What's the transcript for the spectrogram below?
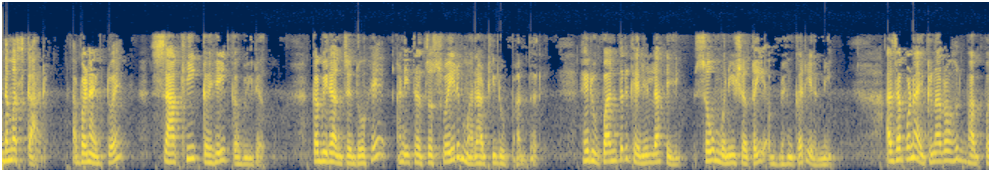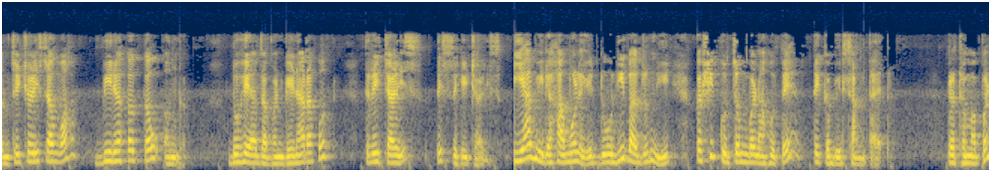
नमस्कार. आपण ऐकतोय साखी कहे कबीर. कबीरांचे दोहे आणि त्याचं स्वैर मराठी रूपांतर. हे रूपांतर केलेलं आहे सौ मनीषताई अभ्यंकर यांनी. आज आपण ऐकणार आहोत भाग पंचेचाळीसावा बिरह कव अंग. दोहे आज आपण घेणार आहोत त्रेचाळीस ते सेहेचाळीस. या विरहामुळे दोन्ही बाजूंनी कशी कुचंबणा होते ते कबीर सांगतायत. प्रथम आपण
